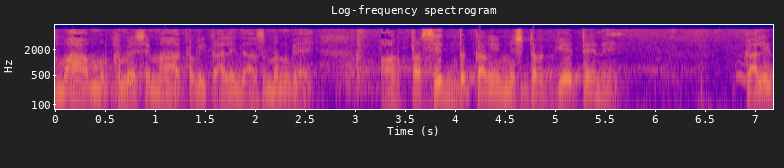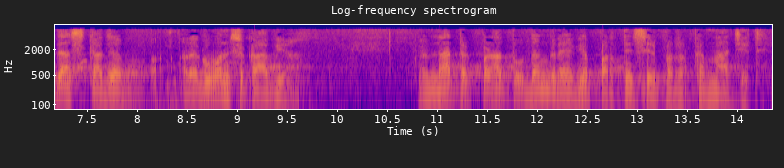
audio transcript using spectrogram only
महामूर्ख में से महाकवि कालिदास बन गए। और प्रसिद्ध कवि मिस्टर गेटे ने कालिदास का जब रघुवंश काव्य, नाटक पढ़ा तो दंग रह गए परते सिर पर रखकर नाचे थे।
